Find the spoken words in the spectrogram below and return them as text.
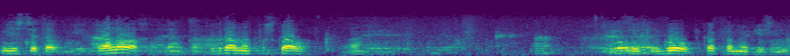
Есть это про Ноаха, да, там, когда он отпускал а, голубь, как там написано?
